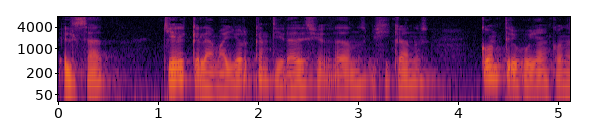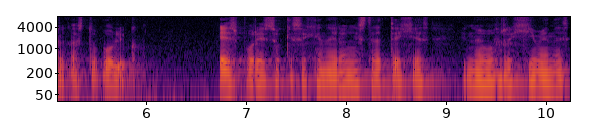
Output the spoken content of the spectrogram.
El SAT quiere que la mayor cantidad de ciudadanos mexicanos contribuyan con el gasto público. Es por eso que se generan estrategias y nuevos regímenes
